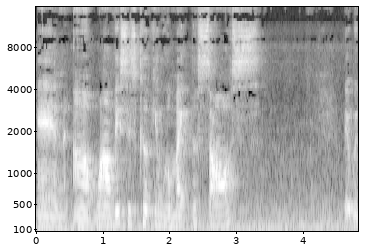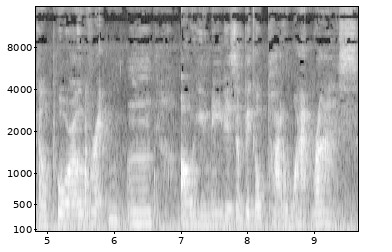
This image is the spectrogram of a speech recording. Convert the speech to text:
And uh, while this is cooking, we'll make the sauce that we're gonna pour over it. And mm, all you need is a big old pot of white rice.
